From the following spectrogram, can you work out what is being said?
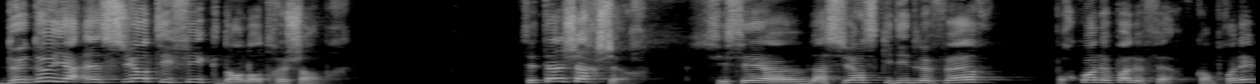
De deux, il y a un scientifique dans notre chambre. C'est un chercheur. Si c'est euh, la science qui dit de le faire, pourquoi ne pas le faire? Comprenez?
